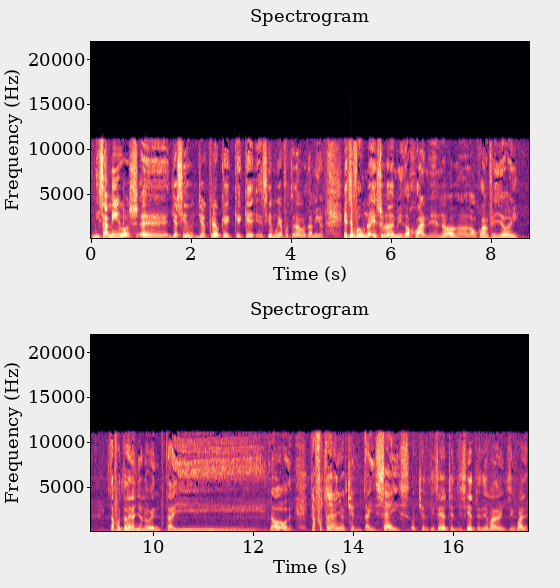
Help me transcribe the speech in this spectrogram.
mis amigos, eh, yo, he sido, yo creo que, he sido muy afortunado con los amigos. Este fue uno, es uno de mis dos Juanes, ¿no? Don Juan Filloy. Esta foto del año 90 y... No, esta foto del año 86, 86, 87, tiene más de 25 años.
